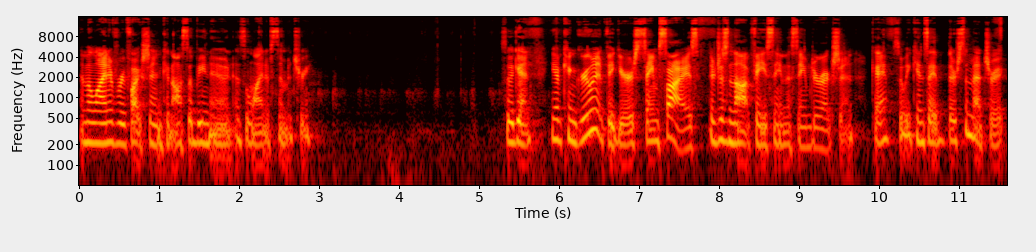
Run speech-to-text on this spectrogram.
and the line of reflection can also be known as the line of symmetry. So again, you have congruent figures, same size, they're just not facing the same direction, okay? So we can say that they're symmetric,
